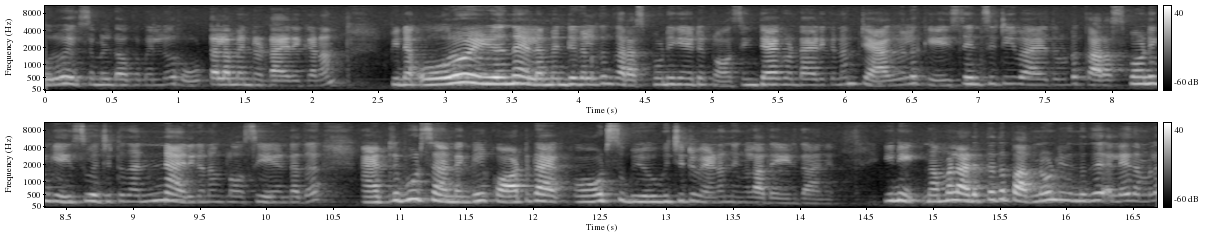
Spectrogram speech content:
ഓരോ എക്സ് എം എൽ ഡോക്യുമെന്റിലും റൂട്ട് എലമെന്റ് ഉണ്ടായിരിക്കണം. പിന്നെ ഓരോ എഴുതുന്ന എലമെന്റുകൾക്കും കറസ്പോണ്ടിങ് ആയിട്ട് ക്ലോസിംഗ് ടാഗ് ഉണ്ടായിരിക്കണം. ടാഗുകൾ കേസ് സെൻസിറ്റീവ് ആയതുകൊണ്ട് കറസ്പോണ്ടിങ് കേസ് വെച്ചിട്ട് തന്നെ ആയിരിക്കണം ക്ലോസ് ചെയ്യേണ്ടത്. ആട്രിബ്യൂട്ട്സ് ആണെങ്കിൽ കോട്ട് കോഡ്സ് ഉപയോഗിച്ചിട്ട് വേണം നിങ്ങൾ അത് എഴുതാൻ. ഇനി നമ്മൾ അടുത്തത് പറഞ്ഞുകൊണ്ടിരുന്നത് അല്ലെ നമ്മൾ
